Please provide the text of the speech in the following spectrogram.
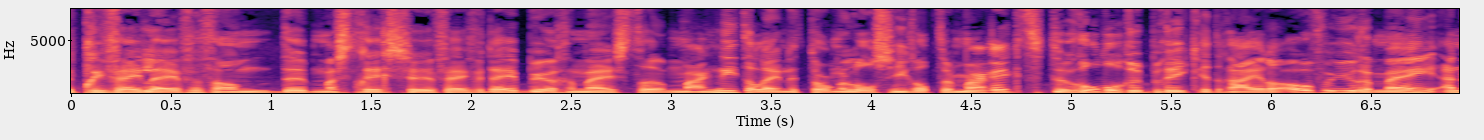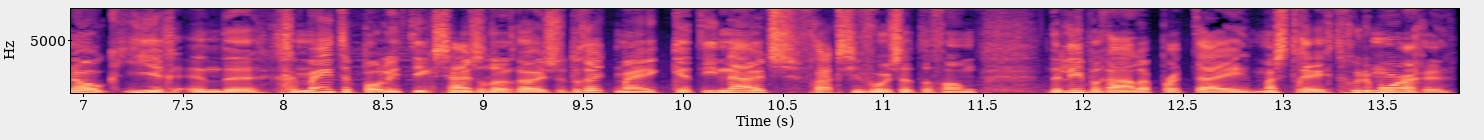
Het privéleven van de Maastrichtse VVD-burgemeester maakt niet alleen de tongen los hier op de markt. De roddelrubrieken draaien er overuren mee. En ook hier in de gemeentepolitiek zijn ze er reuze druk mee. Kitty Nuits, fractievoorzitter van de Liberale Partij Maastricht. Goedemorgen.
